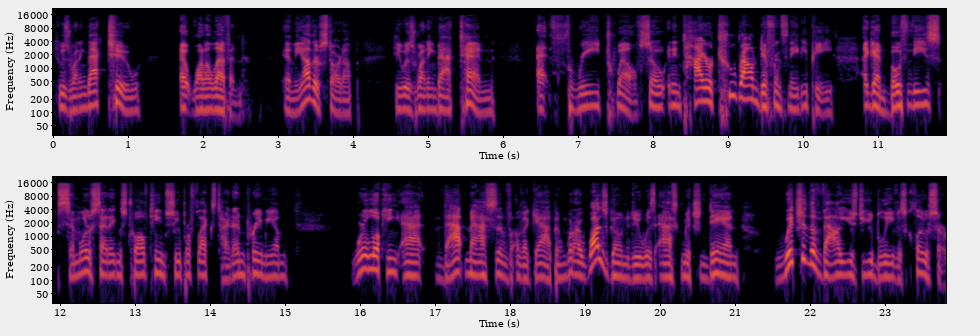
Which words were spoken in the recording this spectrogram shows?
he was running back two at 111. In the other startup, he was running back 10 at 312. So an entire two round difference in ADP. Again, both of these similar settings 12 team super flex, tight end premium. We're looking at that massive of a gap. And what I was going to do was ask Mitch and Dan, which of the values do you believe is closer?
